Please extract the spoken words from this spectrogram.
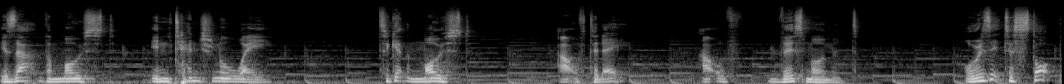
Is that the most intentional way to get the most out of today, out of this moment? Or is it to stop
